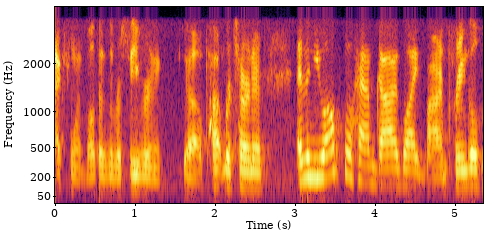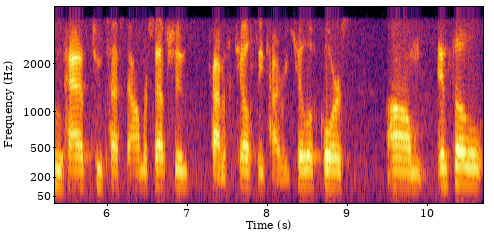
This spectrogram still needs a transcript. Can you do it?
excellent, both as a receiver and a uh, punt returner. And then you also have guys like Byron Pringle, who has two touchdown receptions, Travis Kelce, Tyreek Hill, of course. Um, and so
